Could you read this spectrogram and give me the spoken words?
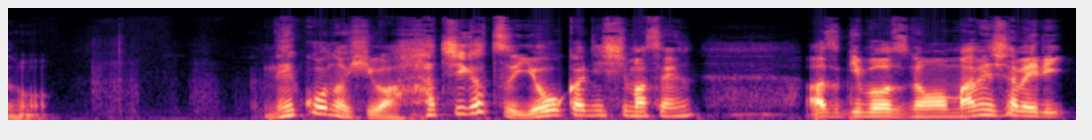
の、猫の日は8月8日にしません？あずき坊主の豆しゃべり。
